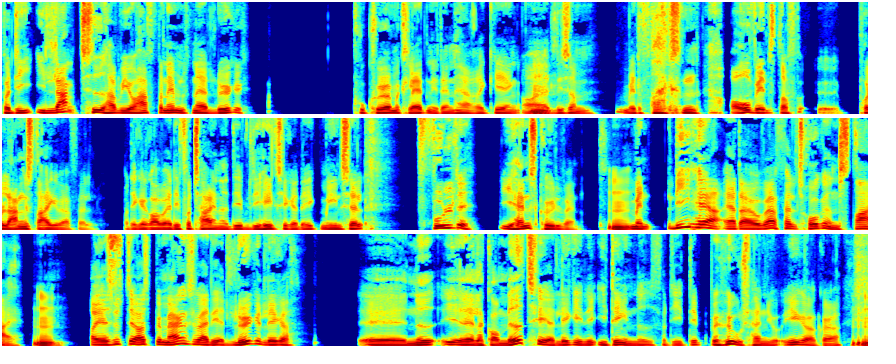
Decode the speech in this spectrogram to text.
fordi i lang tid har vi jo haft fornemmelsen af, at Lykke kunne køre med klatten i den her regering, og Mm. at ligesom Mette Frederiksen og Venstre, øh, på lange stræk i hvert fald, og det kan godt være, det er fortegnet, det vil de helt sikkert ikke mene selv, fulgte i hans kølvand. Mm. Men lige her er der jo i hvert fald trukket en streg. Mm. Og jeg synes, det er også bemærkelsesværdigt, at Lykke ligger øh, ned, eller går med til at lægge ideen ned, fordi det behøves han jo ikke at gøre. Mm.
